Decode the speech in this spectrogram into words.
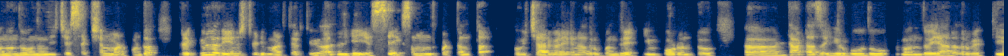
ಒಂದೊಂದು ಒಂದೊಂದು ಈಚೆ ಸೆಕ್ಷನ್ ಮಾಡ್ಕೊಂಡು ರೆಗ್ಯುಲರ್ ಏನ್ ಸ್ಟಡಿ ಮಾಡ್ತಾ ಇರ್ತೀವಿ ಅಲ್ಲಿಗೆ ಎಸ್ಗೆ ಸಂಬಂಧಪಟ್ಟಂತ ವಿಚಾರಗಳು ಏನಾದ್ರು ಬಂದ್ರೆ ಇಂಪಾರ್ಟೆಂಟ್ ಡಾಟಾಸ್ ಆಗಿರ್ಬೋದು, ಒಂದು ಯಾರಾದ್ರೂ ವ್ಯಕ್ತಿ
